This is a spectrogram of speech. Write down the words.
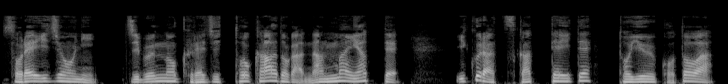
それ以上に自分のクレジットカードが何枚あって、いくら使っていて、ということは、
